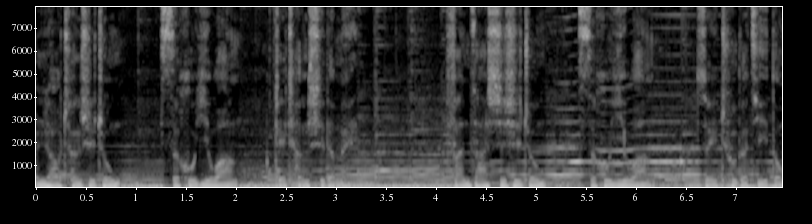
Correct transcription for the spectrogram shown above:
纷扰城市中，似乎遗忘这城市的美；繁杂世事中，似乎遗忘最初的激动。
